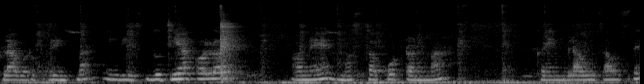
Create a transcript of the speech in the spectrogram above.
ફ્લાવર પ્રિન્ટમાં ઇંગ્લિશ દુધિયા કલર અને મસ્ત કોટનમાં ક્રીમ બ્લાઉઝ આવશે.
